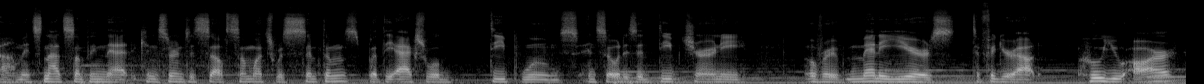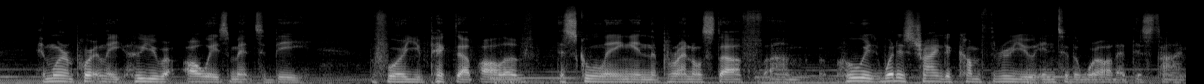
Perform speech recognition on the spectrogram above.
Um, it's not something that concerns itself so much with symptoms, but the actual deep wounds. And so it is a deep journey over many years to figure out who you are, and more importantly, who you were always meant to be before you picked up all of the schooling and the parental stuff. Um, who is, what is trying to come through you into the world at this time?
